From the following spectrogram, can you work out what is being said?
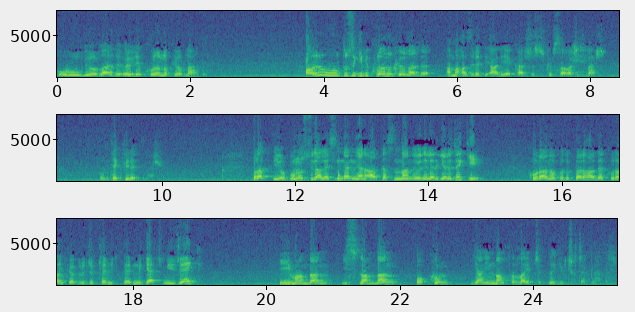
uğulduyorlardı. Öyle Kur'an okuyorlardı. Arı uğultusu gibi Kur'an okuyorlardı. Ama Hazreti Ali'ye karşı çıkıp savaştılar. Onu tekfir ettiler. Bırak diyor bunun sülalesinden yani arkasından öyleleri gelecek ki Kur'an okudukları halde Kur'an köprücük kemiklerini geçmeyecek. İmandan, İslam'dan okun yayından fırlayıp çıktığı gibi çıkacaklardır.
